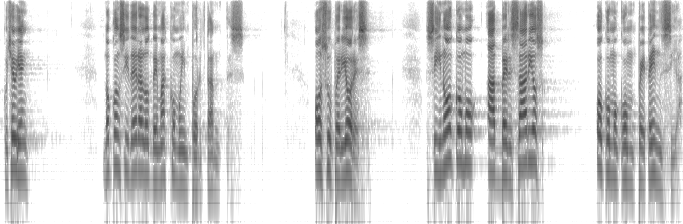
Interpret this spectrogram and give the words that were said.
escuche bien, no considera a los demás como importantes o superiores, sino como adversarios o como competencia,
